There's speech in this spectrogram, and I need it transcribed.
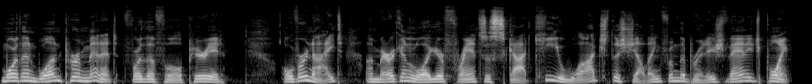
more than one per minute for the full period. Overnight, American lawyer Francis Scott Key watched the shelling from the British vantage point.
